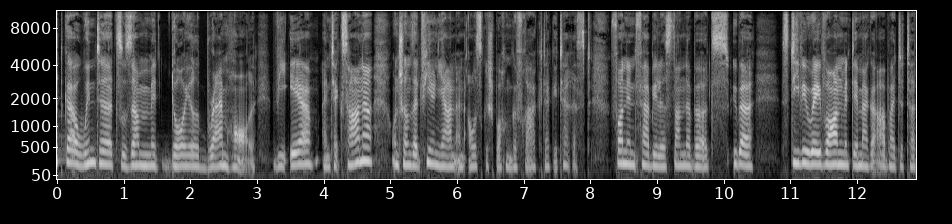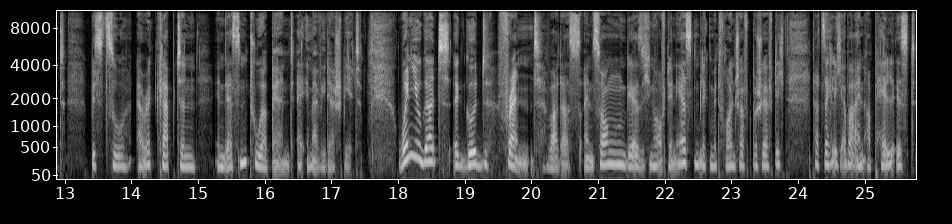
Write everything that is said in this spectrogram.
Edgar Winter zusammen mit Doyle Bramhall, wie er, ein Texaner und schon seit vielen Jahren ein ausgesprochen gefragter Gitarrist. Von den Fabulous Thunderbirds über Stevie Ray Vaughan, mit dem er gearbeitet hat, bis zu Eric Clapton, in dessen Tourband er immer wieder spielt. When You Got a Good Friend war das. Ein Song, der sich nur auf den ersten Blick mit Freundschaft beschäftigt, tatsächlich aber ein Appell ist,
